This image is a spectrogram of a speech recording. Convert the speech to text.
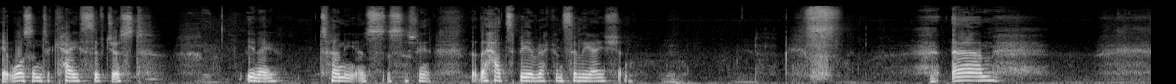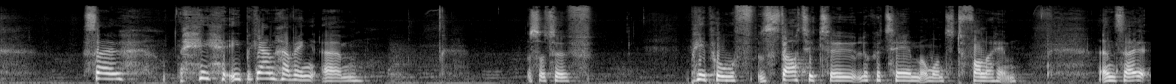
It wasn't a case of just, you know, turning it, that there had to be a reconciliation. Um, so he, he began having um, sort of people started to look at him and wanted to follow him. And so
